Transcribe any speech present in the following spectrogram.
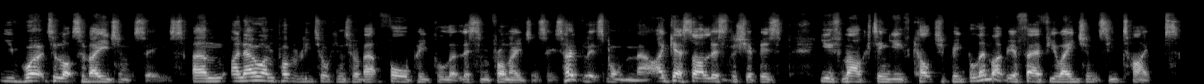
you've worked at lots of agencies. Um, I know I'm probably talking to about four people that listen from agencies. Hopefully, it's more than that. I guess our listenership is youth marketing, youth culture people. There might be a fair few agency types,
